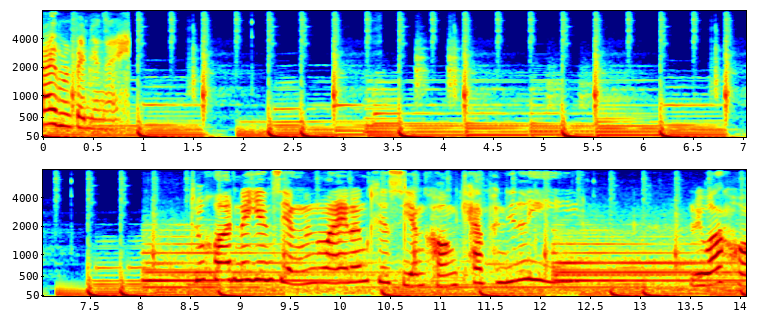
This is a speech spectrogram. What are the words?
ล้ ๆ มันเป็นยังไงทุกคนได้ยินเสียงนั้นไหมนั่นคือเสียงของ Campanile หรือว่าหอ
